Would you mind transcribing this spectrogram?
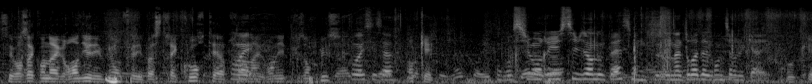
C'est pour ça qu'on a grandi. Au début, on fait des passes très courtes et après, Ouais. on a grandi de plus en plus. Ouais, c'est ça. Ok. Donc, si on réussit bien nos passes, on, peut- on a le droit d'agrandir le carré. Ok.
